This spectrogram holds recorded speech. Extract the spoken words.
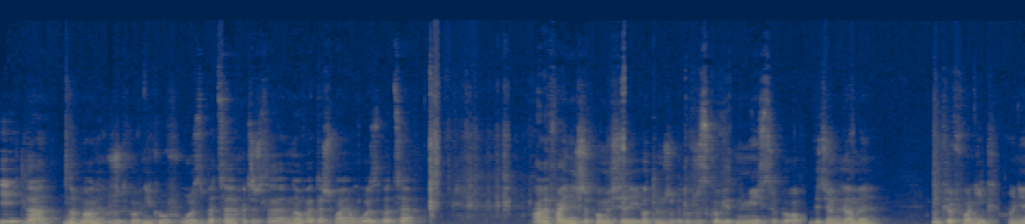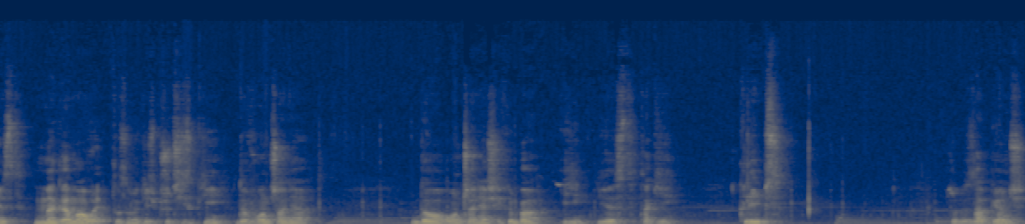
i dla normalnych użytkowników USB-C, chociaż te nowe też mają USB-C. Ale fajnie, że pomyśleli o tym, żeby to wszystko w jednym miejscu było. Wyciągamy mikrofonik. On jest mega mały. Tu są jakieś przyciski do włączania, do łączenia się chyba i jest taki klips, żeby zapiąć.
